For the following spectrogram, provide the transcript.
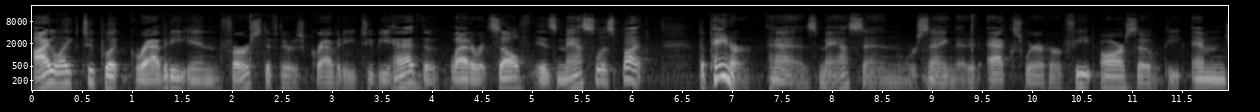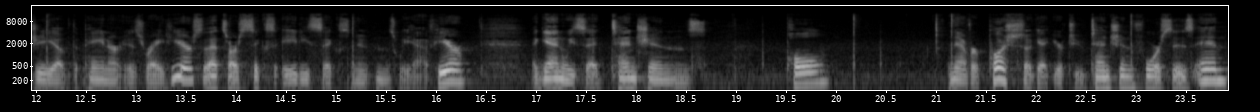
I like to put gravity in first if there's gravity to be had. The ladder itself is massless, but the painter has mass, and we're saying that it acts where her feet are, so the mg of the painter is right here, so that's our 686 newtons we have here. Again, we said tensions pull, never push, so get your two tension forces in.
